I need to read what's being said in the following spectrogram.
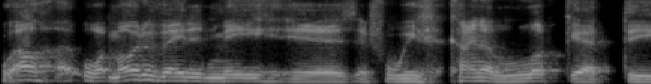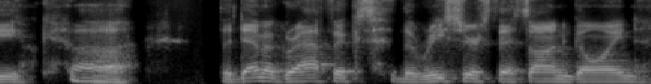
Well, uh, what motivated me is if we kind of look at the uh, the demographics, the research that's ongoing.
